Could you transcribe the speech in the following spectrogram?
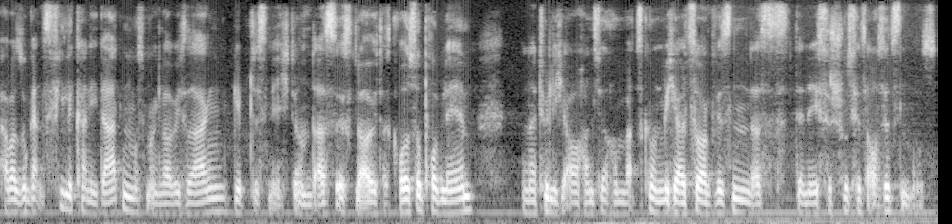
Aber so ganz viele Kandidaten, muss man glaube ich sagen, gibt es nicht. Und das ist, glaube ich, das große Problem. Und natürlich auch Hans-Joachim Watzke und Michael Zorg wissen, dass der nächste Schuss jetzt auch sitzen muss.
